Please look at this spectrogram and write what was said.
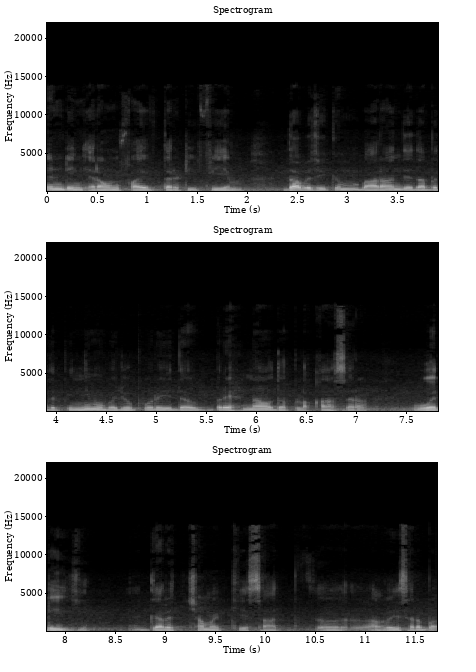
اینډینګ اراوند 5:30 پی ایم دا به چې کوم باران دی دا به د نیمو بجو پورې د برېښنا او د پلقا سره وریږي ګرچمک کې سات هغه سره به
